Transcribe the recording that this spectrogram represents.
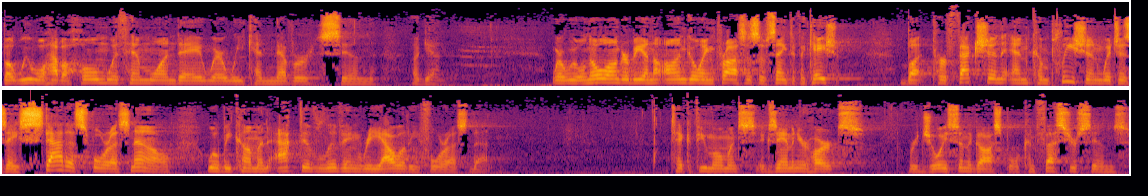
but we will have a home with Him one day where we can never sin again. Where we will no longer be in the ongoing process of sanctification, but perfection and completion, which is a status for us now, will become an active living reality for us then. Take a few moments, examine your hearts, rejoice in the gospel, confess your sins,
